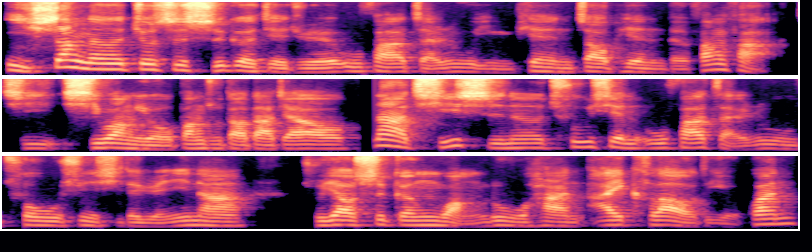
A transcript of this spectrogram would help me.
以上呢就是十个解决无法载入影片、照片的方法，希希望有帮助到大家哦。那其实呢，出现无法载入错误讯息的原因呢，主要是跟网络和 iCloud 有关。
